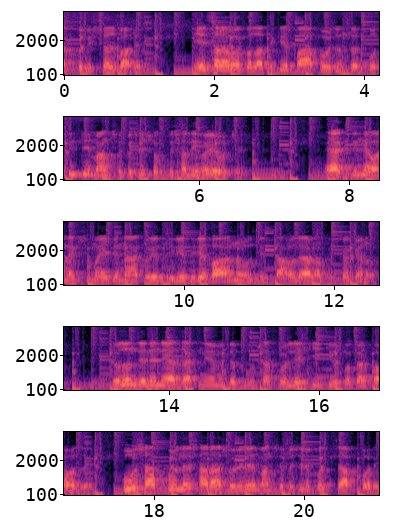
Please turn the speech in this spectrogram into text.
আত্মবিশ্বাস বাড়ে। এছাড়াও গলা থেকে পা পর্যন্ত প্রতিটি মাংসপেশি শক্তিশালী হয়ে ওঠে। একদিনে অনেক সময় এটি না করে ধীরে ধীরে বাড়ানো উচিত, তাহলে আর অপেক্ষা কেন? চলুন জেনে নেওয়া যাক নিয়মিত পুশ আপ করলে কি কি উপকার পাওয়া যায়। পুশ আপ করলে সারা শরীরের মাংসপেশির উপর চাপ পড়ে।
